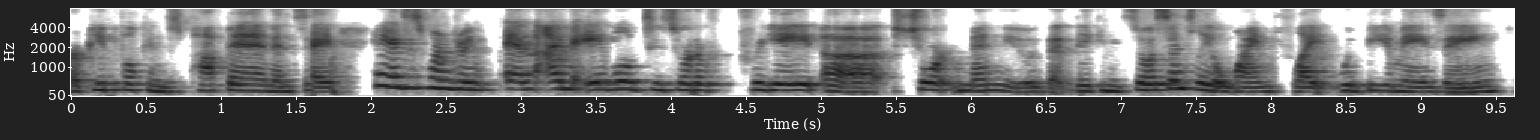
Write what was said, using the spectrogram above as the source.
where people can just pop in and say, Hey, I just want to drink. And I'm able to sort of create a short menu that they can. So essentially, a wine flight would be amazing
